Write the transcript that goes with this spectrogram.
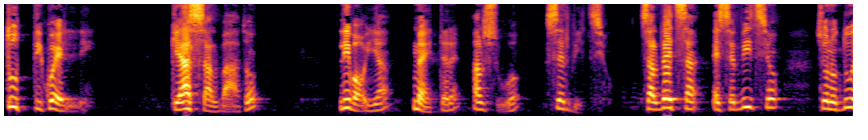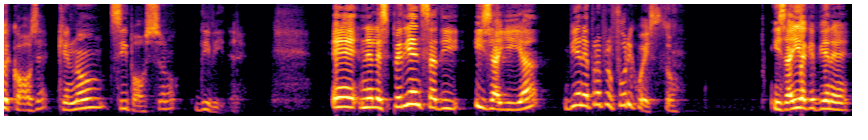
tutti quelli che ha salvato, li voglia mettere al suo servizio. Salvezza e servizio sono due cose che non si possono dividere. E nell'esperienza di Isaia viene proprio fuori questo. Isaia che viene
